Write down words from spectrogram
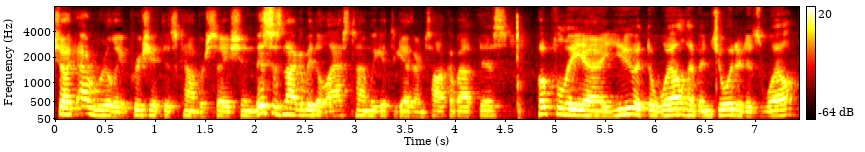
Chuck, I really appreciate this conversation. This is not going to be the last time we get together and talk about this. Hopefully, uh, you at the well have enjoyed it as well.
